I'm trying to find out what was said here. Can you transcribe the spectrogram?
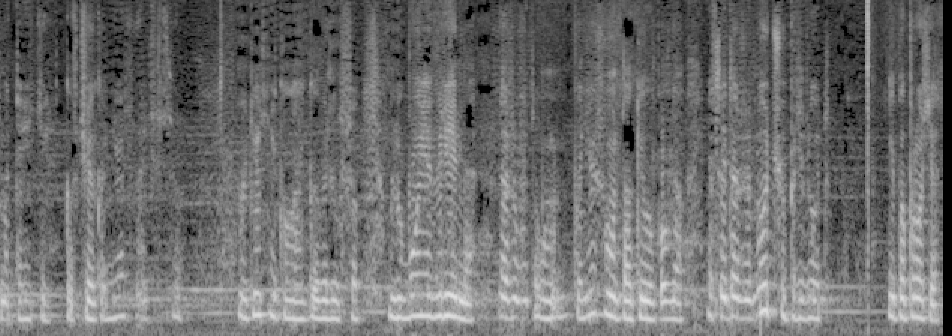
смотрите, ковчега нет, значит все. Отец Николай говорил, что в любое время, даже вот он, конечно, он так и выполнял, если даже ночью придут и попросят,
